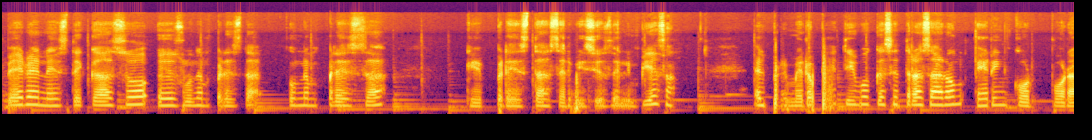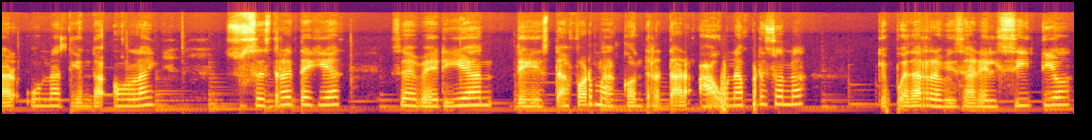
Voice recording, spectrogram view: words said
pero en este caso es una empresa, una empresa que presta servicios de limpieza. El primer objetivo que se trazaron era incorporar una tienda online. Sus estrategias se verían de esta forma, contratar a una persona que pueda revisar el sitio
